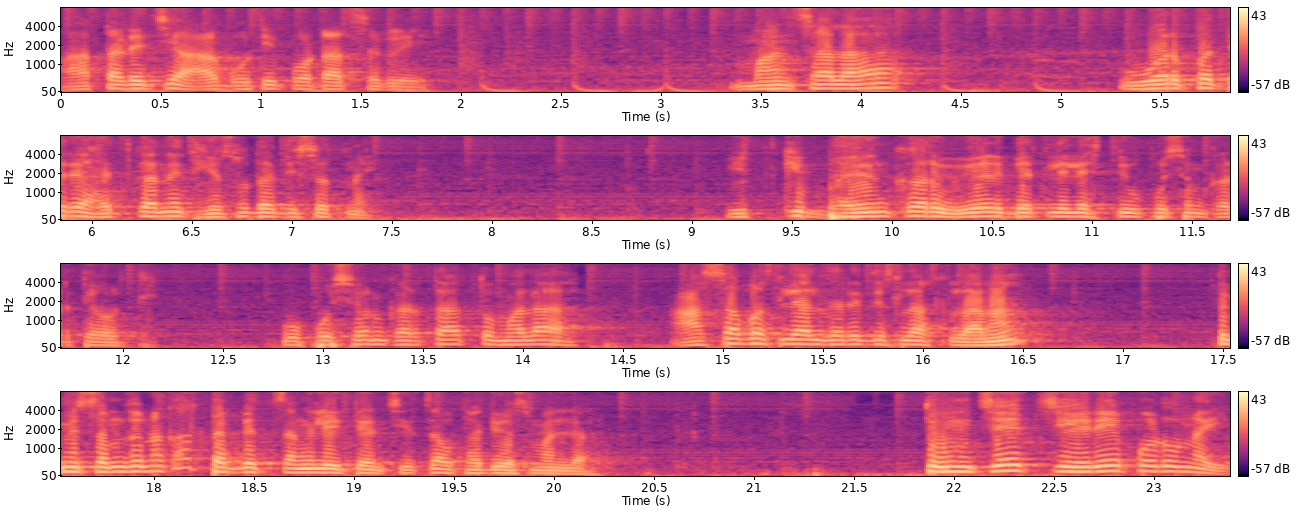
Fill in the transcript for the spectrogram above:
आताड्याची आग होती पोटात सगळे. माणसाला वरपत्रे आहेत का नाहीत हे सुद्धा दिसत नाही. इतकी भयंकर वेळ बेतलेली असते उपोषण करत्यावरती. उपोषण करता तुम्हाला असा बसल्याला जरी दिसला असला ना तुम्ही समजू नका तब्येत चांगली आहे त्यांची चौथा दिवस म्हणल्यावर तुमचे चेहरे पडू नये.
